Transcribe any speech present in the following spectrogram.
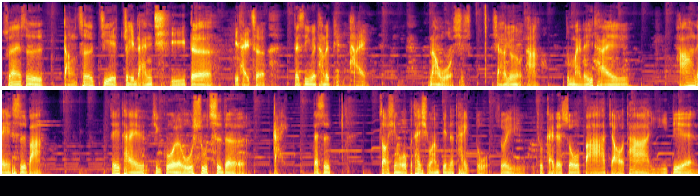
虽然是。挡车界最难骑的一台车，但是因为它的品牌，让我想想要拥有它，我就买了一台哈雷四八。这一台经过了无数次的改，但是造型我不太喜欢变得太多，所以就改了手把、脚踏、椅垫。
